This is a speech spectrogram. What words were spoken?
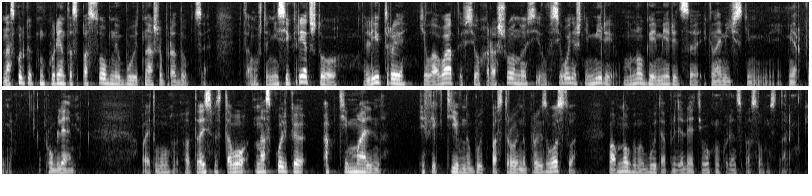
насколько конкурентоспособной будет наша продукция. Потому что не секрет, что литры, киловатты, все хорошо, но в сегодняшнем мире многое меряется экономическими мерками, рублями. Поэтому в зависимости от того, насколько оптимально, эффективно будет построено производство, во многом и будет определять его конкурентоспособность на рынке.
